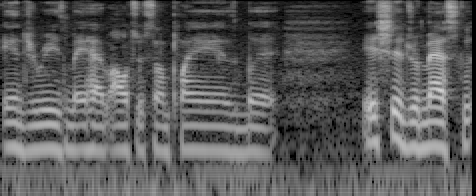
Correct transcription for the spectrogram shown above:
injuries may have altered some plans, but it should dramatically,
